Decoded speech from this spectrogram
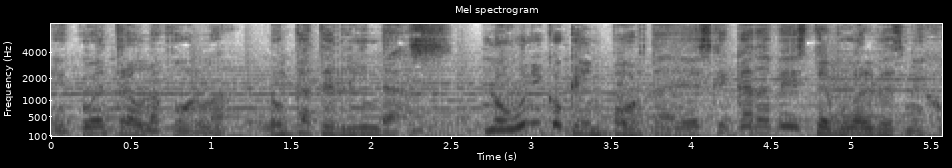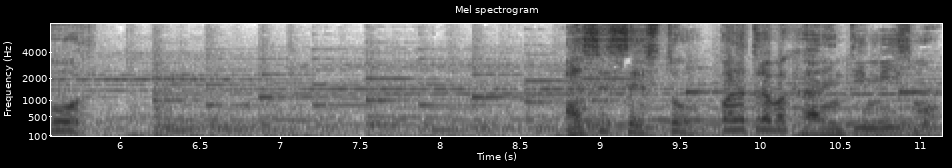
Encuentra una forma. Nunca te rindas. Lo único que importa es que cada vez te vuelves mejor. Haces esto para trabajar en ti mismo.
